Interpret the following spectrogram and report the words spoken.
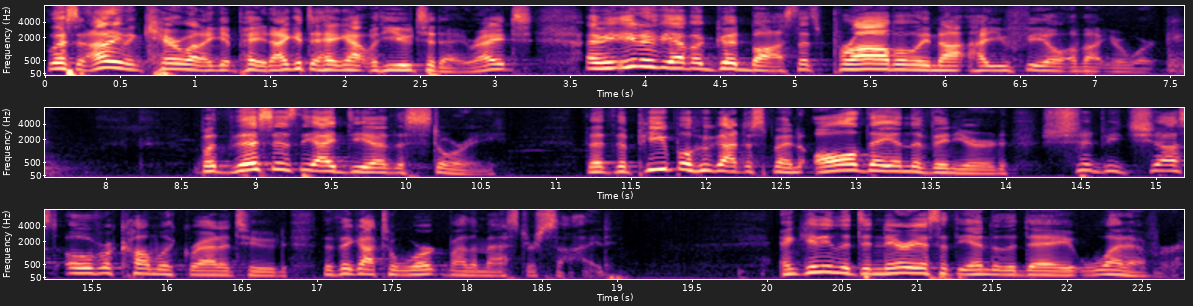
listen, I don't even care what I get paid. I get to hang out with you today, right? I mean, even if you have a good boss, that's probably not how you feel about your work. But this is the idea of the story that the people who got to spend all day in the vineyard should be just overcome with gratitude that they got to work by the master's side. And getting the denarius at the end of the day, whatever.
